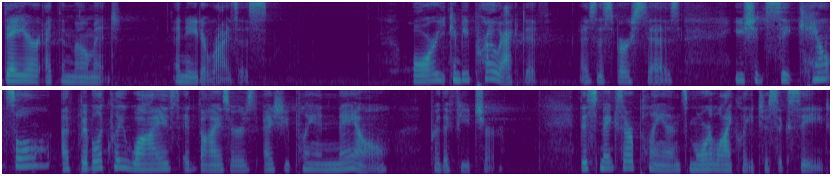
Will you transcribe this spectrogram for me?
there at the moment a need arises. Or you can be proactive, as this verse says. You should seek counsel of biblically wise advisors as you plan now for the future. This makes our plans more likely to succeed.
